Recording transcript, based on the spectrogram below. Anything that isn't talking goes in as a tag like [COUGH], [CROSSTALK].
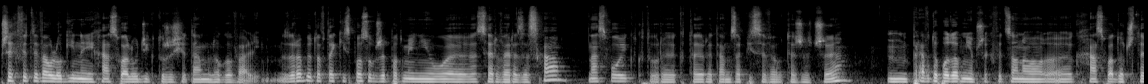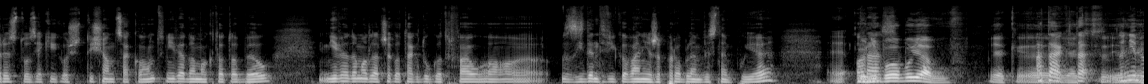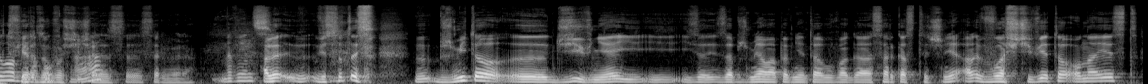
przechwytywał loginy i hasła ludzi, którzy się tam logowali. Zrobił to w taki sposób, że podmienił e, serwer SSH na swój, który, który tam zapisywał te rzeczy. Mm, prawdopodobnie przechwycono e, hasła do 400 z jakiegoś tysiąca kont. Nie wiadomo, kto to był. Nie wiadomo, dlaczego tak długo trwało e, zidentyfikowanie, że problem występuje. Oraz... nie było objawów jak, A tak, jak, tak. No nie było twierdzą objawów, właściciele no. serwera. No więc... Ale wiesz co, to jest, brzmi to y, dziwnie i, i, i zabrzmiała pewnie ta uwaga sarkastycznie, ale właściwie to ona jest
